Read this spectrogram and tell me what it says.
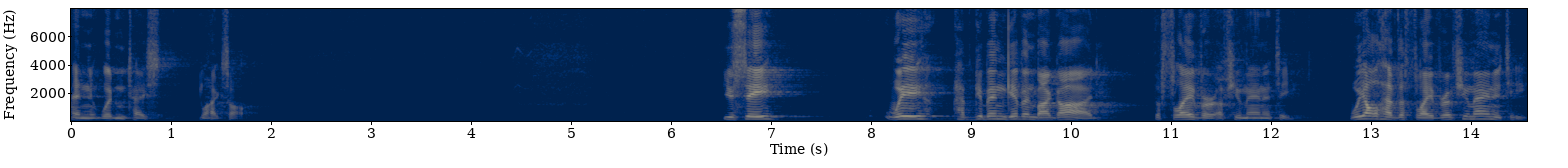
and it wouldn't taste like salt. You see, we have been given by God the flavor of humanity. We all have the flavor of humanity.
